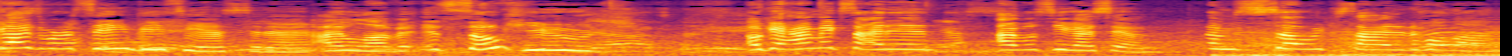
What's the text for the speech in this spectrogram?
Guys, we're seeing BTS today. I love it. It's so huge. yeah, it's pretty. Okay, I'm excited. Yes. I will see you guys soon. I'm so excited. Hold on.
